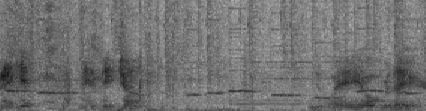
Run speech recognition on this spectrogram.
Make it? Man, big jump. And way over there.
